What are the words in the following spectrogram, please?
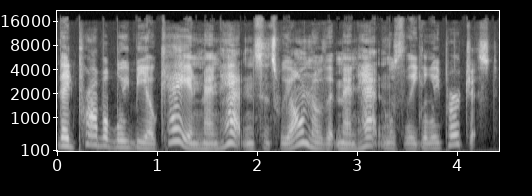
They'd probably be okay in Manhattan since we all know that Manhattan was legally purchased.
